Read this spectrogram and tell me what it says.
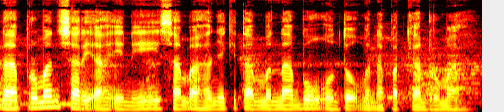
Nah, perumahan syariah ini sama halnya kita menabung untuk mendapatkan rumah.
